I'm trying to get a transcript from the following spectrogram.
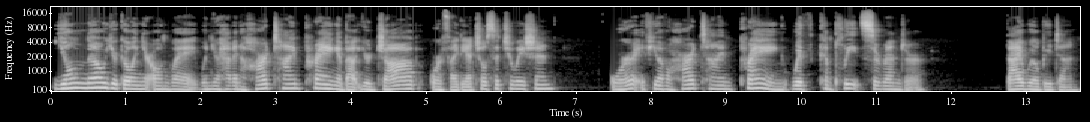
You'll know you're going your own way when you're having a hard time praying about your job or financial situation, or if you have a hard time praying with complete surrender. Thy will be done.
